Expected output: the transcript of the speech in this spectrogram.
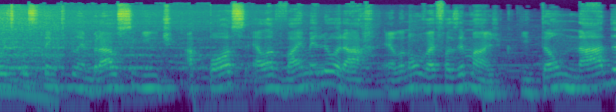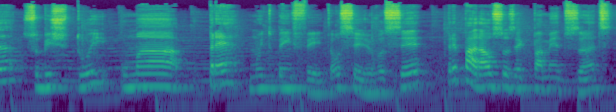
Coisa que você tem que lembrar é o seguinte: a pós ela vai melhorar, ela não vai fazer mágica. Então nada substitui uma pré muito bem feita, ou seja, você preparar os seus equipamentos antes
